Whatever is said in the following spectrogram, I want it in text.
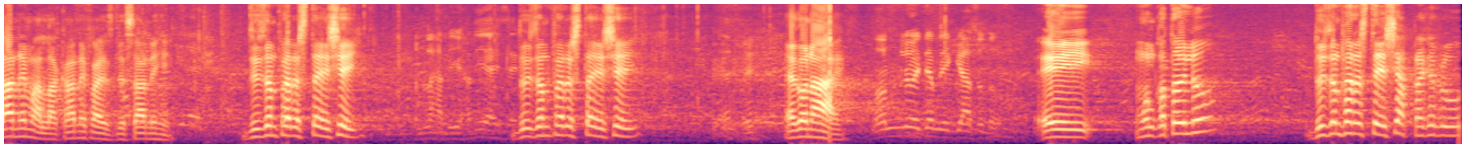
তানে মালা কানে ফাইজলে সানেহি। দুইজন ফেরেস্তা এসেই, দুইজন ফেরেস্তা এসেই, এখন আয়। এই মূল কথা হইল, দুইজন ফেরস্তে এসে আপনাকে রুহ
